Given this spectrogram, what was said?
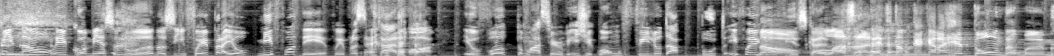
Final e começo do ano, assim, foi pra eu me foder. Foi pra assim, cara, ó, eu vou tomar cerveja igual um filho da puta. E foi o que Não, eu fiz, cara. o Lazarete tava com a cara redonda, mano.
